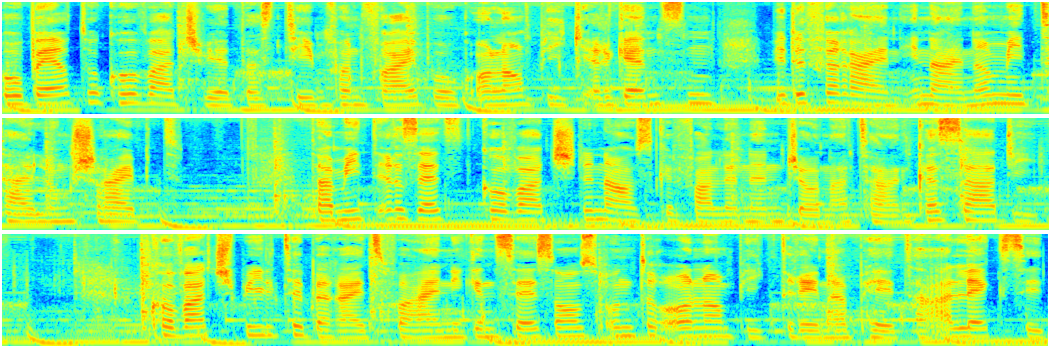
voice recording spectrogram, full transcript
Roberto Kovac wird das Team von Freiburg Olympique ergänzen, wie der Verein in einer Mitteilung schreibt. Damit ersetzt Kovac den ausgefallenen Jonathan Casadi. Kovac spielte bereits vor einigen Saisons unter Olympique-Trainer Peter Alexic.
